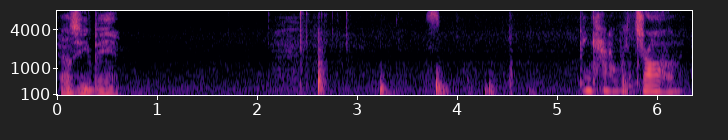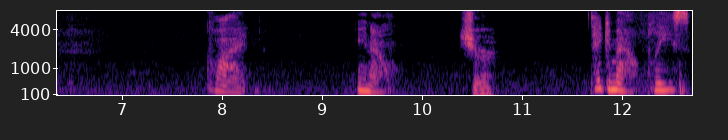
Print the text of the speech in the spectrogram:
How's he been? Been kind of withdrawn. Quiet. You know. Sure. Take him out, please.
